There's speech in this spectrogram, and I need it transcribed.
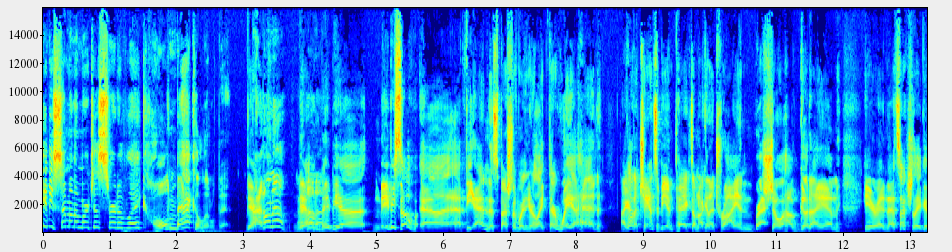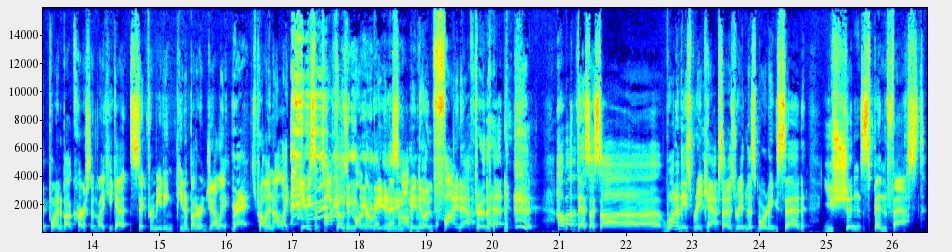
maybe some of them are just sort of like holding back a little bit. Yeah. I don't know. I Yeah, don't know. maybe uh maybe so. Uh, at the end, especially when you're like they're way ahead. I got a chance of being picked. I'm not going to try and Right. show how good I am here. And that's actually a good point about Carson. Like he got sick from eating peanut butter and jelly. Right. It's probably not like give me some tacos and margaritas. I'll be doing fine after that. How about this? I saw one of these recaps I was reading this morning said you shouldn't spin fast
